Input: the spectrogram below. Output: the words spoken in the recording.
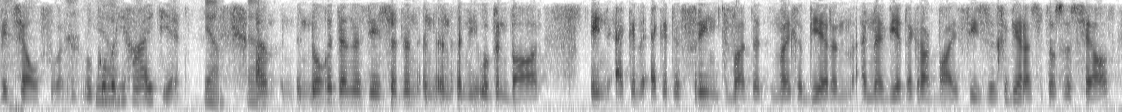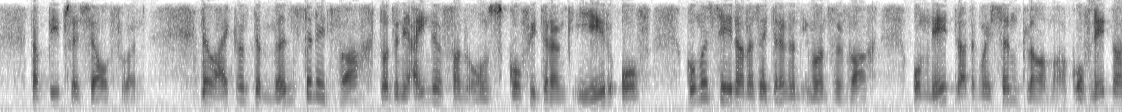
met selfone. Hoe kom ja. jy gaan uit eet? Ja. ja. Um, nog 'n ding is jy sit in in in die openbaar en ek en ek het 'n vriend wat dit my gebeur en en hy weet ek raak baie vies gebeur. As dit ons gesels, dan piep sy selfoon. Nou hy kan ten minste net wag tot aan die einde van ons koffiedrink uur of kom ons sê dan as hy dringend iemand verwag om net laat ek my sin klaar maak of net na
